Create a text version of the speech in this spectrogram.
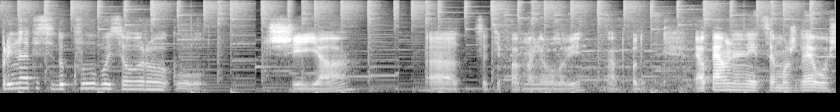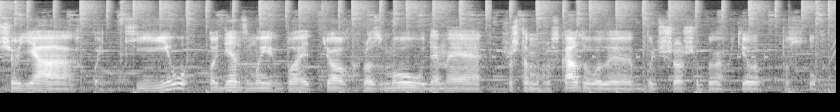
приєднатися до клубу цього року. Чи я? А, це типа в мене в голові. А, походу. Я впевнений, це можливо, що я хотів. Один з моїх багатьох розмов, де ми що ж там розказували, будь-що, що би ми хотіли послухати.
